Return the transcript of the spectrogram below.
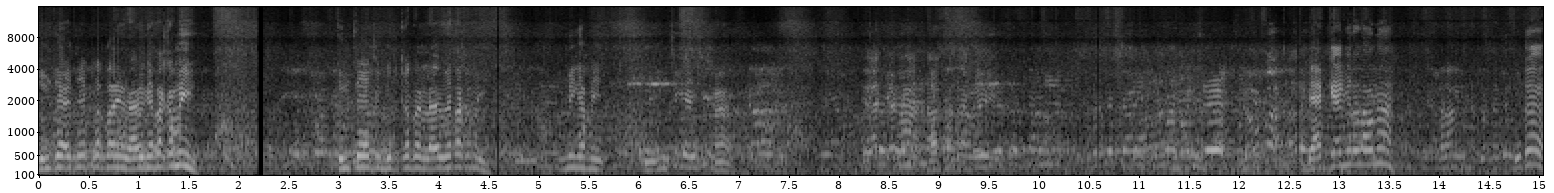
तुमच्या ह्याचे करताना लाईव्ह घेता का मी? तुमच्या ह्याची बीट करताना लाईव्ह घेता का मी? तुम्ही का मी. हां. बॅक कॅमेरा लाव ना. कुठं?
